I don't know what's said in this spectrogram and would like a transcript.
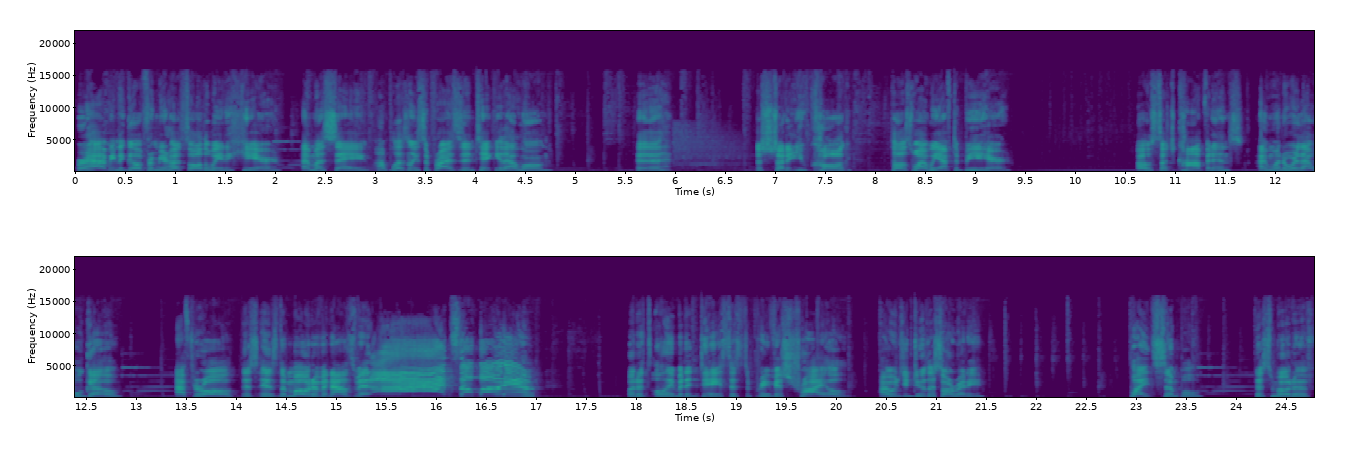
For having to go from your huts all the way to here, I must say, I'm pleasantly surprised it didn't take you that long. Uh, just shut it, you cog. Tell us why we have to be here. Oh, such confidence. I wonder where that will go. After all, this is the motive announcement. Ah! But it's only been a day since the previous trial. Why would you do this already? Quite simple. This motive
